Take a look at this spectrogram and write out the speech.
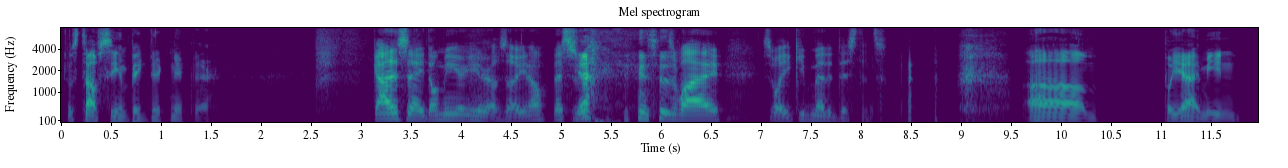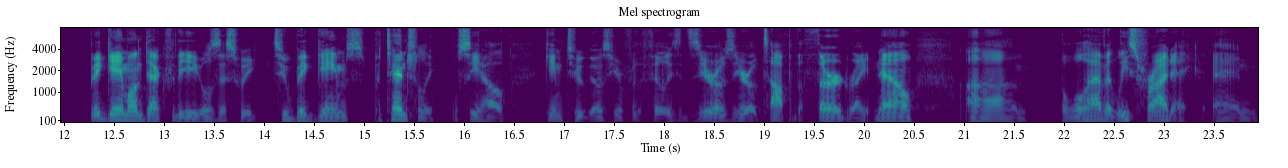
It was tough seeing Big Dick Nick there. Gotta say, don't meet your heroes, though. You know, this is Yeah. why, this is why this is why you keep them at a distance. Um, but yeah, I mean, big game on deck for the Eagles this week. Two big games potentially. We'll see how game two goes here for the Phillies. It's 0-0 top of the third right now. Um, but we'll have at least Friday. And,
